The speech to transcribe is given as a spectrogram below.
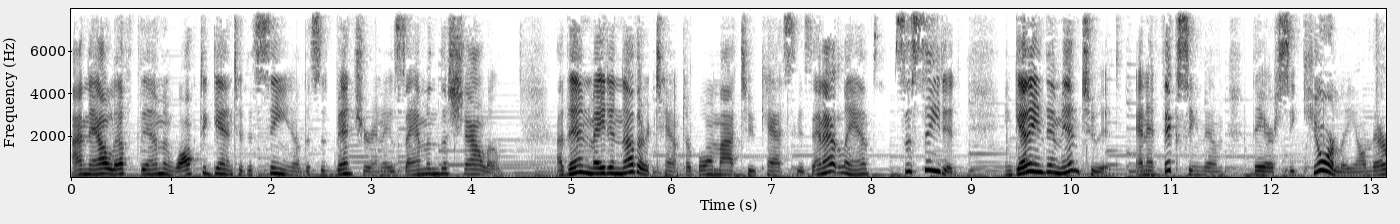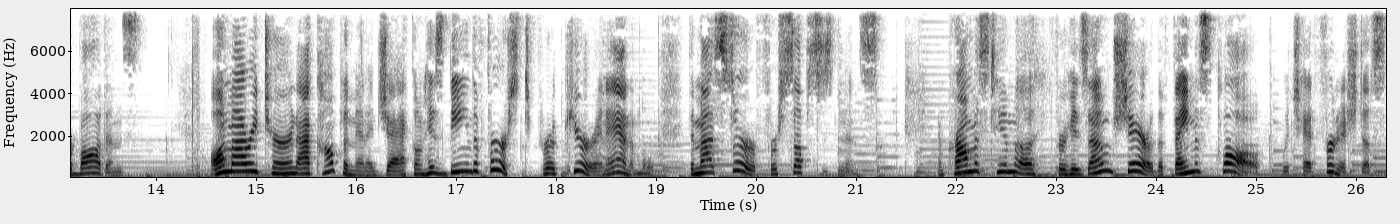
I now left them and walked again to the scene of this adventure and examined the shallow. I then made another attempt to boil my two caskets, and at length succeeded in getting them into it, and in fixing them there securely on their bottoms. On my return, I complimented Jack on his being the first to procure an animal that might serve for subsistence, and promised him uh, for his own share the famous claw which had furnished us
